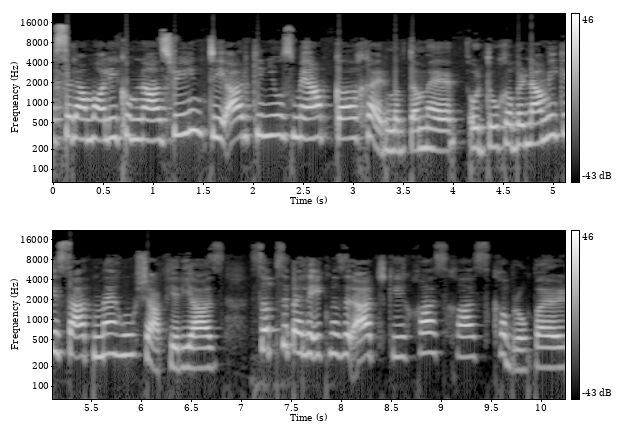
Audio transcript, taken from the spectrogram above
السلام علیکم ناظرین، ٹی آر کی نیوز میں آپ کا خیر مقدم ہے۔ اردو خبر نامی کے ساتھ میں ہوں شافی ریاض۔ سب سے پہلے ایک نظر آج کی خاص خاص خبروں پر۔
